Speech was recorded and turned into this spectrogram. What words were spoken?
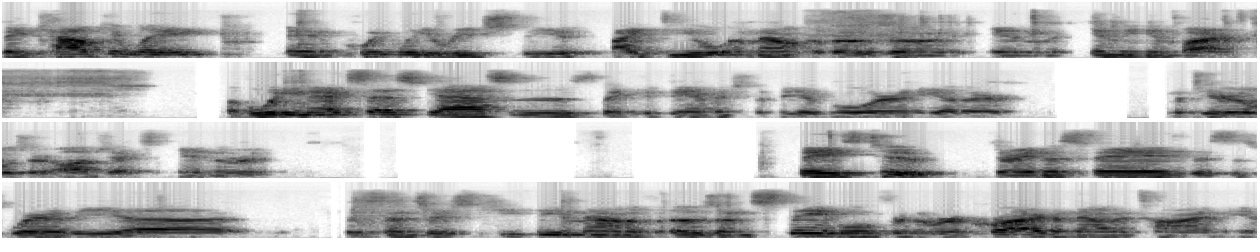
they calculate and quickly reach the ideal amount of ozone in, in the environment. Avoiding excess gases that could damage the vehicle or any other materials or objects in the room. Phase two, during this phase, this is where the, uh, the sensors keep the amount of ozone stable for the required amount of time and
